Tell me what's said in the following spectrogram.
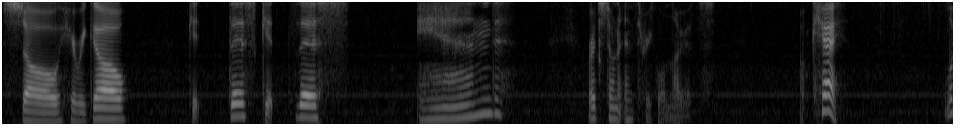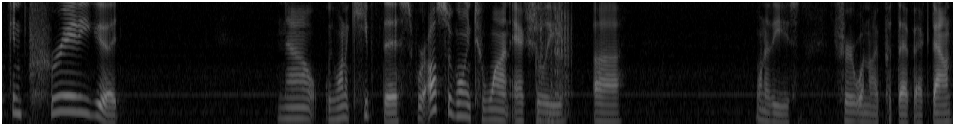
So here we go. Get this, get this. And redstone and three gold nuggets. Okay. Looking pretty good. Now, we want to keep this. We're also going to want, actually, uh, one of these for when I put that back down.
